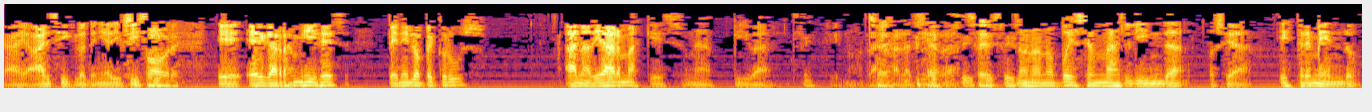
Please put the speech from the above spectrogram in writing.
a, a él sí que lo tenía difícil. pobre. eh, Edgar Ramírez, Penélope Cruz, Ana de Armas, que es una piba Sí. que nos Sí. raja la tierra. Sí, Sí, sí, sí. No, no, no puede ser más linda, o sea, es tremendo,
